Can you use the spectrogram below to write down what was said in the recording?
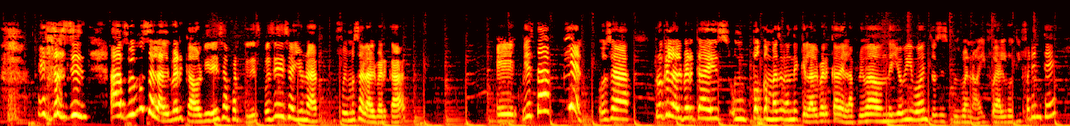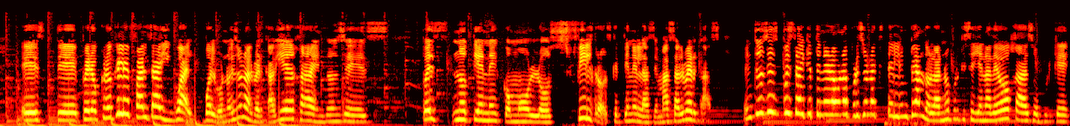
Entonces, ah, fuimos a la alberca, olvidé esa parte. Después de desayunar, fuimos a la alberca. Eh, y está bien, o sea, creo que la alberca es un poco más grande que la alberca de la privada donde yo vivo, entonces, pues bueno, ahí fue algo diferente. Este, pero creo que le falta igual, vuelvo, no es una alberca vieja, entonces pues no tiene como los filtros que tienen las demás albercas. Entonces, pues hay que tener a una persona que esté limpiándola, ¿no? Porque se llena de hojas o porque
